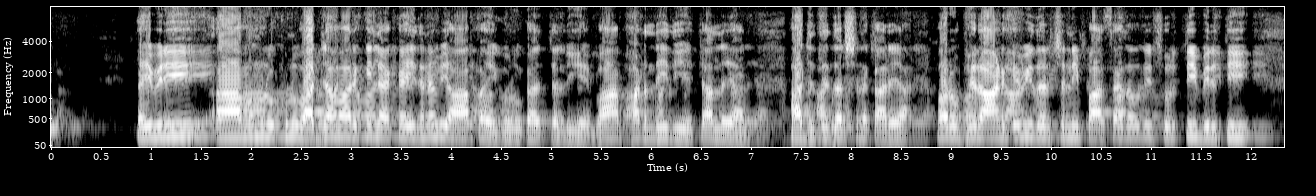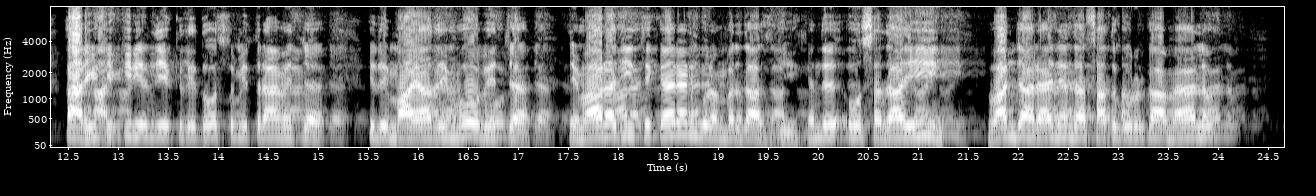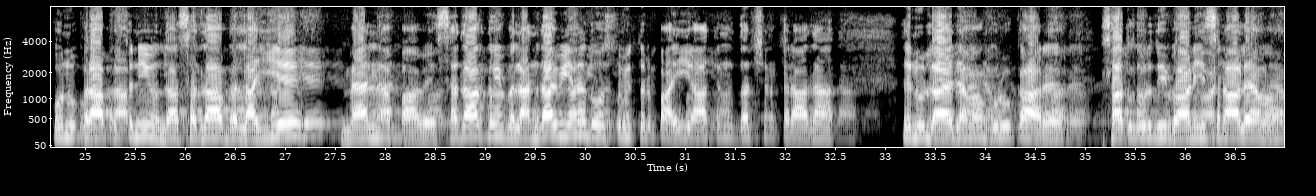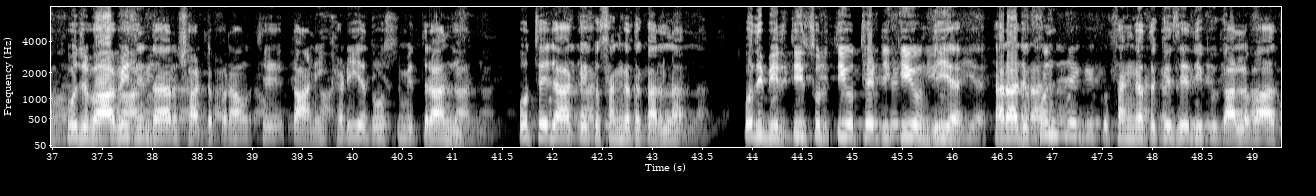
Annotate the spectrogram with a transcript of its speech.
ਕਈ ਵਾਰੀ ਆਮ ਮਨੁੱਖ ਨੂੰ ਆਵਾਜ਼ਾਂ ਮਾਰ ਕੇ ਲੈ ਕੇ ਆਈਦੇ ਨਾ ਵੀ ਆ ਭਾਈ ਗੁਰੂ ਘਰ ਚੱਲੀਏ, ਬਾਹ ਫੜ ਲਈ ਦੀ ਚੱਲ ਯਾਰ, ਅੱਜ ਤੇ ਦਰਸ਼ਨ ਕਰਿਆ ਔਰ ਉਹ ਫਿਰ ਆਣ ਕੇ ਵੀ ਦਰਸ਼ਨ ਨਹੀਂ ਪਾ ਸਕਦਾ, ਉਹਦੀ ਸੁਰਤੀ ਬਿਰਤੀ ਹਾਰੀ ਟਿੱਕੀ ਰਹਿੰਦੀ ਇੱਕ ਦੇ ਦੋਸਤ ਮਿੱਤਰਾਂ ਵਿੱਚ ਇਹਦੇ ਮਾਇਆ ਦੇ ਮੋਹ ਵਿੱਚ। ਇਹ ਮਹਾਰਾਜ ਜੀ ਇੱਥੇ ਕਹਿ ਰਹੇ ਨੇ ਗੁਰੂ ਅਮਰਦਾਸ ਜੀ ਕਹਿੰਦੇ ਉਹ ਸਦਾ ਹੀ ਵਾਂਝਾ ਰਹਿ ਜਾਂਦਾ ਸਤਿਗੁਰੂ ਦਾ ਮਹਿਲ ਉਹਨੂੰ ਪ੍ਰਾਪਤ ਨਹੀਂ ਹੁੰਦਾ ਸਦਾ ਬੁਲਾਈਏ ਮੈਲ ਨਾ ਪਾਵੇ। ਸਦਾ ਕੋਈ ਬੁਲਾਉਂਦਾ ਵੀ ਹੈ ਨਾ ਦੋਸਤ ਮਿੱਤਰ ਭਾਈ ਆ ਤੈਨੂੰ ਦਰਸ਼ਨ ਕਰਾ ਦਾਂ। ਤੈਨੂੰ ਲੈ ਜਾਵਾਂ ਗੁਰੂ ਘਰ। ਸਤਿਗੁਰ ਦੀ ਬਾਣੀ ਸੁਣਾ ਲਿਆਵਾਂ। ਉਹ ਜਵਾਬ ਹੀ ਦਿੰਦਾ ਯਾਰ ਛੱਡ ਪਰਾਂ ਉੱਥੇ ਢਾਣੀ ਖੜੀ ਹੈ ਦੋਸਤ ਮਿੱਤਰਾਂ ਦੀ। ਉੱਥੇ ਜਾ ਕੇ ਇੱਕ ਸੰਗਤ ਕਰ ਲਾ। ਉਹਦੀ ਬਿਰਤੀ ਸੁਰਤੀ ਉੱਥੇ ਟਿੱਕੀ ਹੁੰਦੀ ਹੈ। ਯਾਰ ਅੱਜ ਖੁੰਝ ਜੇਗੀ ਕੋਈ ਸੰਗਤ, ਕਿਸੇ ਦੀ ਕੋਈ ਗੱਲਬਾਤ,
